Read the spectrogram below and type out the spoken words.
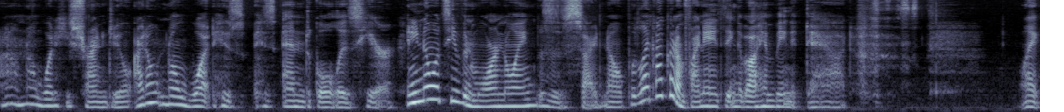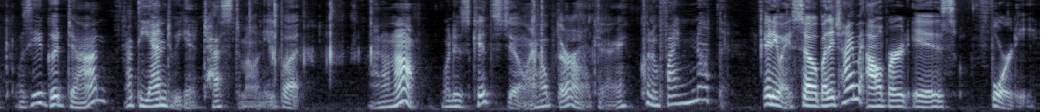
I don't know what he's trying to do. I don't know what his his end goal is here. And you know what's even more annoying? This is a side note, but like I couldn't find anything about him being a dad. like, was he a good dad? At the end we get a testimony, but I don't know what his kids do. I hope they're okay. Couldn't find nothing. Anyway, so by the time Albert is 40,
